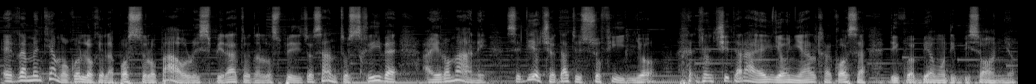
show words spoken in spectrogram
e rammentiamo quello che l'Apostolo Paolo, ispirato dallo Spirito Santo, scrive ai Romani. Se Dio ci ha dato il suo figlio, non ci darà egli ogni altra cosa di cui abbiamo di bisogno.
